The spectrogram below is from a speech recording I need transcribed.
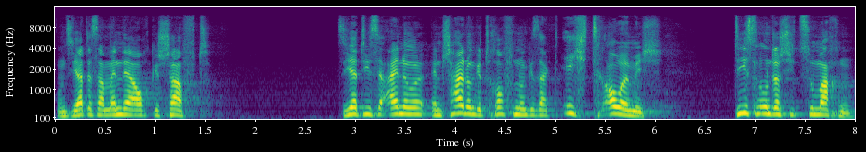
Und sie hat es am Ende auch geschafft. Sie hat diese eine Entscheidung getroffen und gesagt, ich traue mich, diesen Unterschied zu machen.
